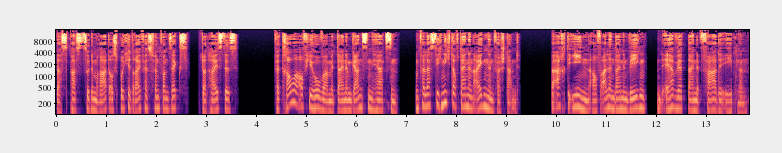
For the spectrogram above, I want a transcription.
Das passt zu dem Rat aus Sprüche 3, Vers 5 und 6. Dort heißt es, Vertraue auf Jehova mit deinem ganzen Herzen und verlass dich nicht auf deinen eigenen Verstand. Beachte ihn auf allen deinen Wegen und er wird deine Pfade ebnen.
